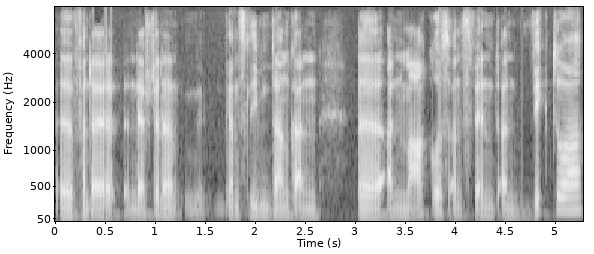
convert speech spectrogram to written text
äh, von der, an der Stelle ganz lieben Dank an, äh, an Markus, an Sven und an Viktor.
